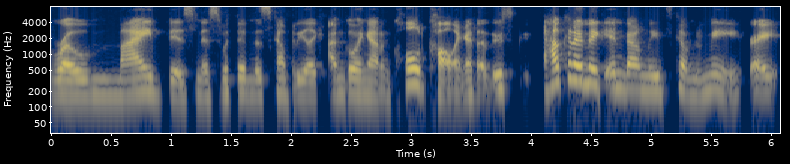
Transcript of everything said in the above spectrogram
grow my business within this company like I'm going out and cold calling. I thought there's how can I make inbound leads come to me? Right?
